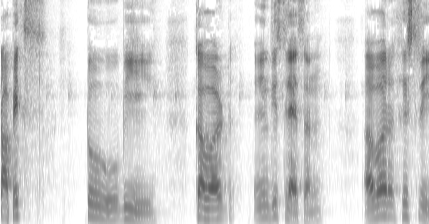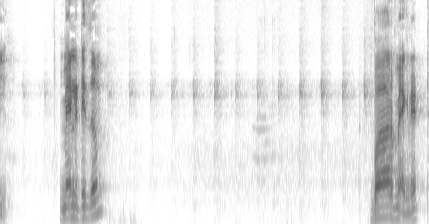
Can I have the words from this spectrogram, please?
Topics to be covered in this lesson our history, magnetism, bar magnet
